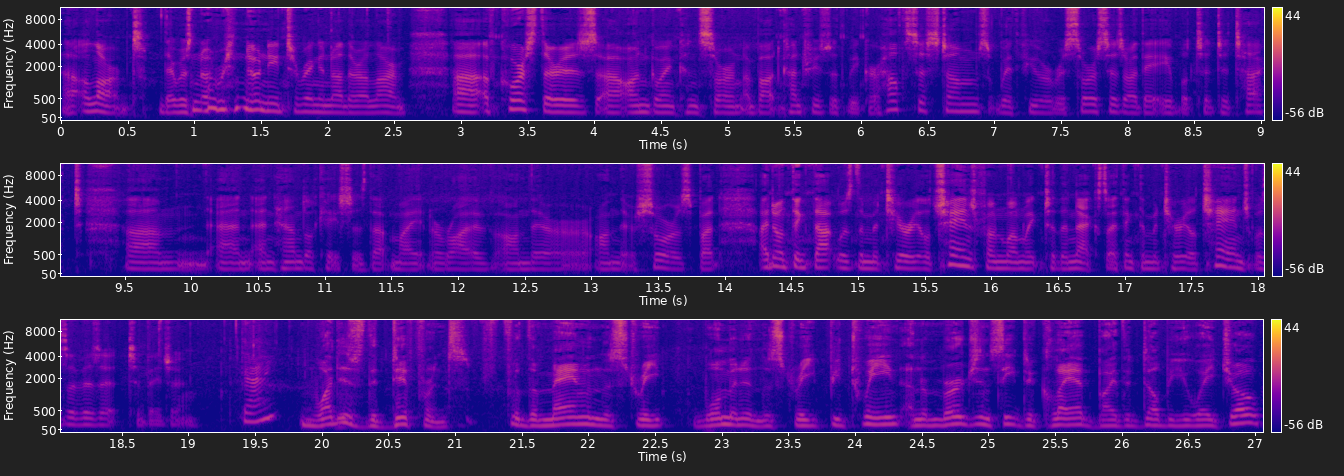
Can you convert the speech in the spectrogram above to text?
uh, alarmed. There was no no need to ring another alarm. Uh, of course, there is uh, ongoing concern about countries with weaker health systems, with fewer resources. Are they able to detect um, and and handle cases that might arrive on their on their shores? But I don't think that was the material change from one week to the next. I think the material change was a visit to Beijing. Danny? What is the difference for the man in the street, woman in the street, between an emergency declared by the WHO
